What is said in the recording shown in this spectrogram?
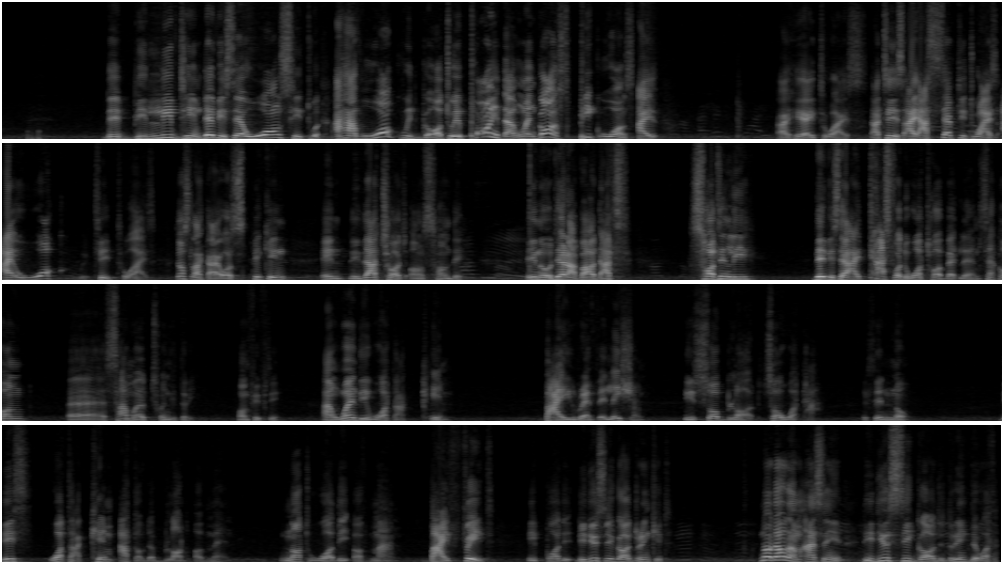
They believed him. David said, once he, tw- I have walked with God to a point that when God speak once, I, I hear it twice. That is, I accept it twice. I walk with it twice. Just like I was speaking in, in that church on Sunday. You know, there about that. Suddenly, David said, I thirst for the water of Bethlehem. Second uh, Samuel 23, 115. And when the water came, by revelation, he saw blood, saw water. He said, No. This water came out of the blood of men, not worthy of man. By faith, he poured it. Did you see God drink it? No, that's what I'm asking you. Did you see God drink the water?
